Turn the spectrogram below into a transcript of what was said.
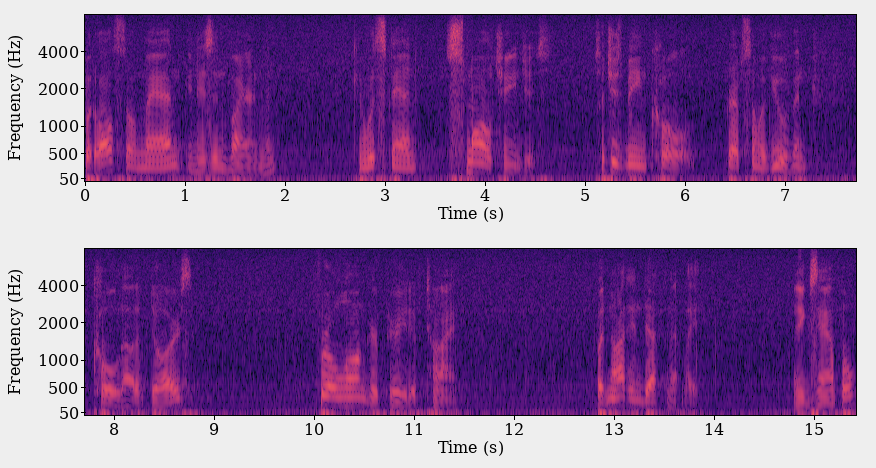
But also man in his environment can withstand small changes, such as being cold. Perhaps some of you have been cold out of doors for a longer period of time, but not indefinitely. An example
